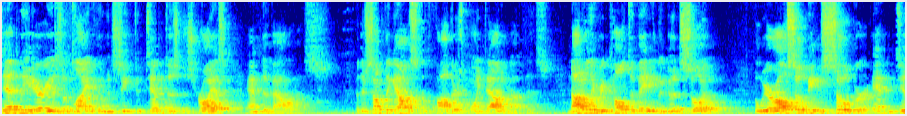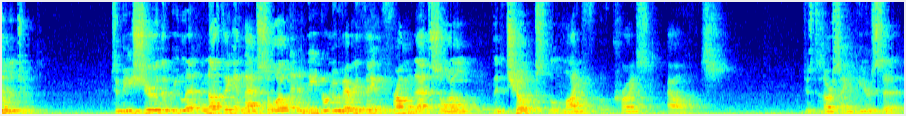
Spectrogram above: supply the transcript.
deadly areas of life that would seek to tempt us, destroy us, and devour us. But there's something else that the fathers point out about this. Not only recultivating the good soil, but we are also being sober and diligent to be sure that we let nothing in that soil and indeed remove everything from that soil that chokes the life of Christ out of us. Just as our St. Peter said,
